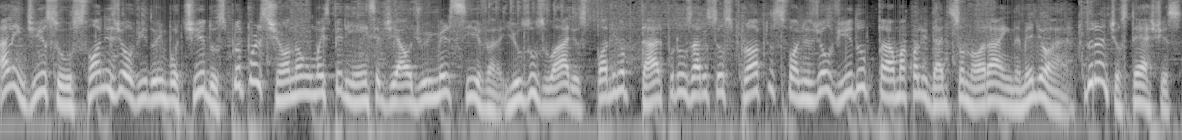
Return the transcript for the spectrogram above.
Além disso, os fones de ouvido embutidos proporcionam uma experiência de áudio imersiva e os usuários podem optar por usar os seus próprios fones de ouvido para uma qualidade sonora ainda melhor. Durante os testes,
